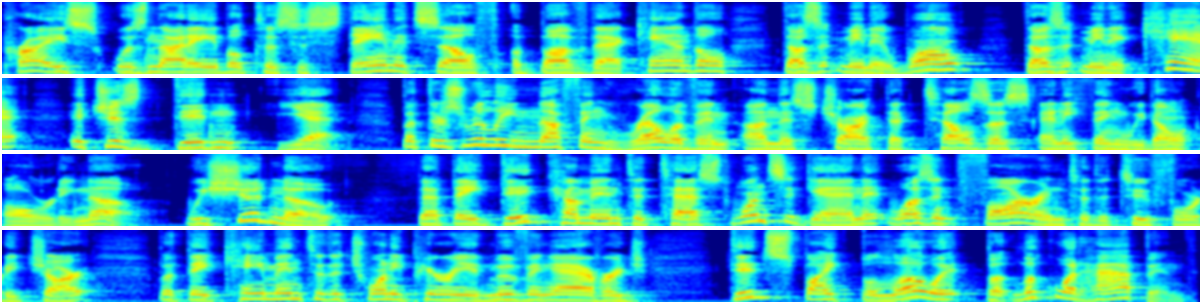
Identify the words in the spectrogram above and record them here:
price was not able to sustain itself above that candle. Doesn't mean it won't, doesn't mean it can't, it just didn't yet. But there's really nothing relevant on this chart that tells us anything we don't already know. We should note that they did come in to test once again. It wasn't far into the 240 chart, but they came into the 20 period moving average, did spike below it, but look what happened.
